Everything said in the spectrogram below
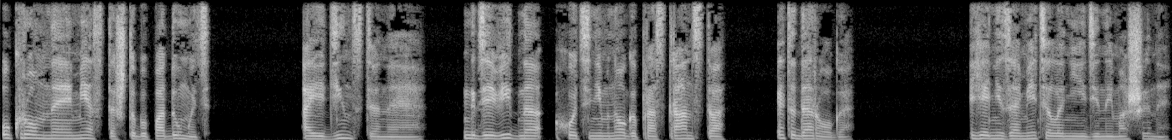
укромное место, чтобы подумать, а единственное, где видно хоть немного пространства, — это дорога. Я не заметила ни единой машины.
